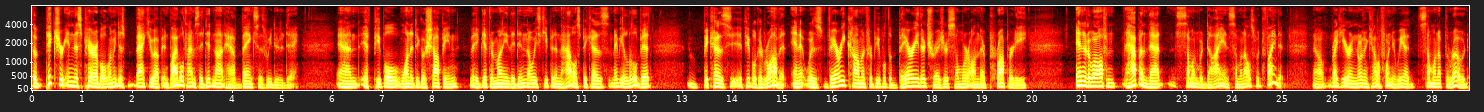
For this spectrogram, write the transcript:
the picture in this parable, let me just back you up. In Bible times, they did not have banks as we do today. And if people wanted to go shopping, they'd get their money. They didn't always keep it in the house because maybe a little bit because people could rob it. And it was very common for people to bury their treasure somewhere on their property. And it would often happen that someone would die and someone else would find it. Now, right here in Northern California, we had someone up the road.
